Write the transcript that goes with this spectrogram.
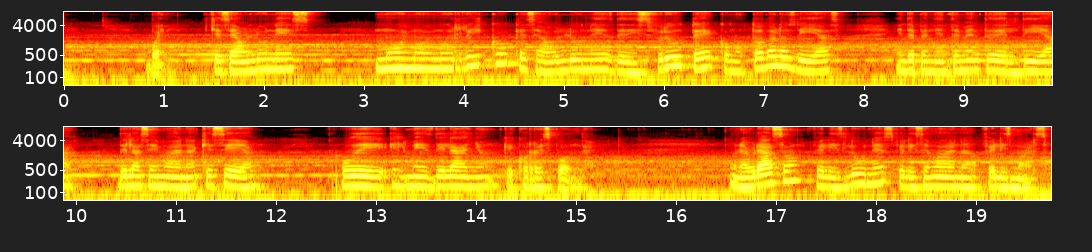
Bueno, que sea un lunes muy, muy, muy rico, que sea un lunes de disfrute como todos los días, independientemente del día, de la semana que sea o del mes del año que corresponda. Un abrazo, feliz lunes, feliz semana, feliz marzo.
